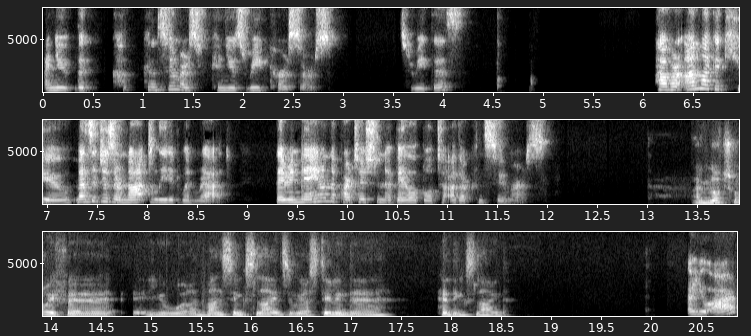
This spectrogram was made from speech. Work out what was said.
And you, the consumers can use read cursors to read this. However, unlike a queue, messages are not deleted when read. They remain on the partition available to other consumers. I'm not sure if uh, you were advancing slides. We are still in the heading slide. Oh, you are?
